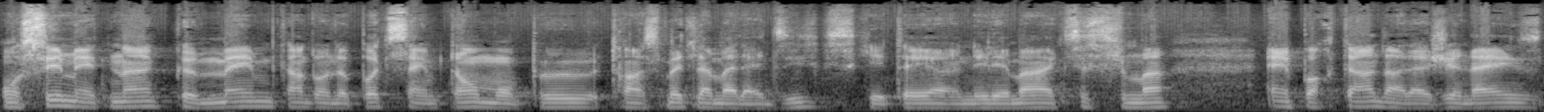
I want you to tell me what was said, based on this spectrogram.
On sait maintenant que même quand on n'a pas de symptômes, on peut transmettre la maladie, ce qui était un élément excessivement important dans la genèse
